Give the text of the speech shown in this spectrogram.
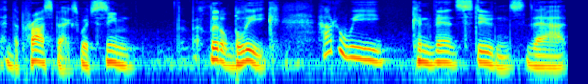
and the prospects, which seem a little bleak, how do we convince students that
